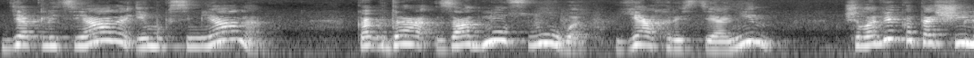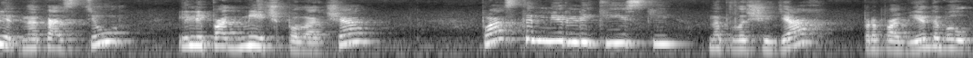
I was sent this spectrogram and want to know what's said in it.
Диоклетиана и Максимиана, когда за одно слово «я христианин» человека тащили на костер или под меч палача, Пастырь Мирликийский на площадях проповедовал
